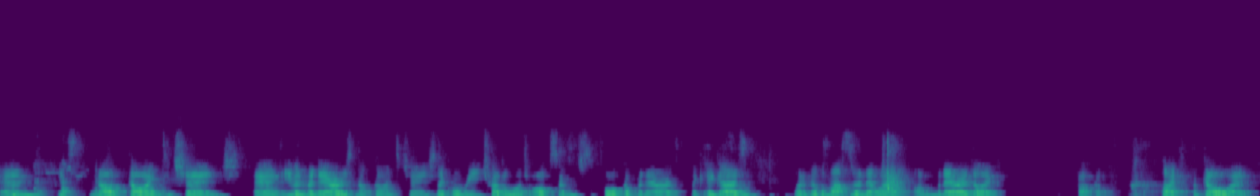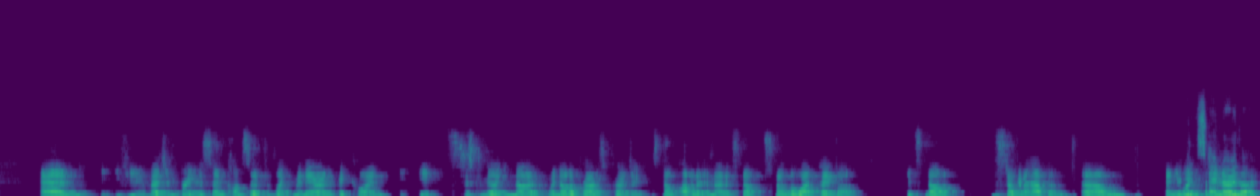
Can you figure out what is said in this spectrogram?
and it's not going to change. And even Monero is not going to change. Like when we try to launch Oxen, which is a fork of Monero, like, hey guys, want to build a master network on Monero? They're like, fuck off, like go away. And if you imagine bringing the same concept of like Monero to Bitcoin, it's just gonna be like, no, we're not a privacy project. It's not part of the MO. It's not. It's not in the white paper. It's not. It's not gonna happen. Um, and you You wouldn't say no though.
